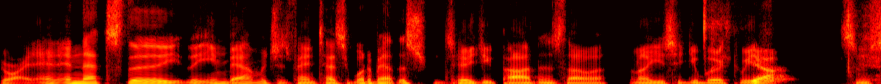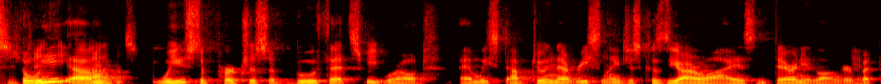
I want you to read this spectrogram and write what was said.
Right, and and that's the the inbound, which is fantastic. What about the strategic partners, though? I know you said you worked with yeah. some strategic so we um, we used to purchase a booth at SuiteWorld and we stopped doing that recently just because the ROI isn't there any longer. Yeah. But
